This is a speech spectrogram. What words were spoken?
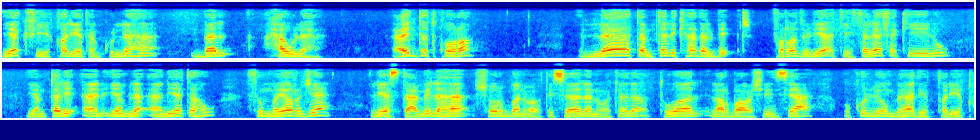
يكفي قرية كلها بل حولها عدة قرى لا تمتلك هذا البئر. فالرجل يأتي ثلاثة كيلو يمتلئ يملأ آنيته ثم يرجع ليستعملها شربا واغتسالا وكذا طوال ال 24 ساعة وكل يوم بهذه الطريقة.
